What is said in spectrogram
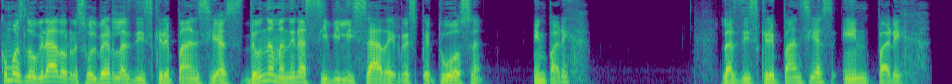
¿Cómo has logrado resolver las discrepancias de una manera civilizada y respetuosa en pareja? Las discrepancias en pareja.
